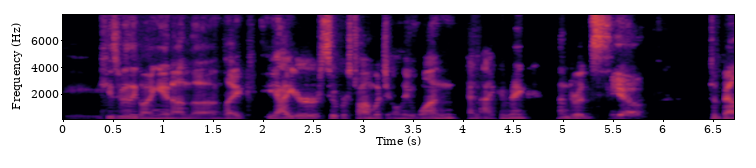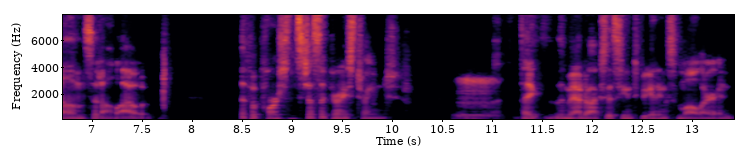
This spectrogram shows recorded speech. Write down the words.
he's really going in on the like yeah you're super strong but you only one and i can make hundreds Yeah. to balance it all out. The proportions just look very strange. Mm, Like the Madroxes seem to be getting smaller, and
